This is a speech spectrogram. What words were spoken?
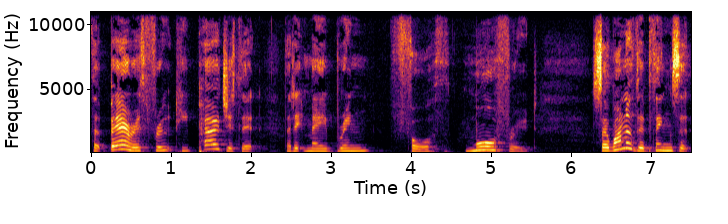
that beareth fruit, he purgeth it, that it may bring forth more fruit. So, one of the things that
